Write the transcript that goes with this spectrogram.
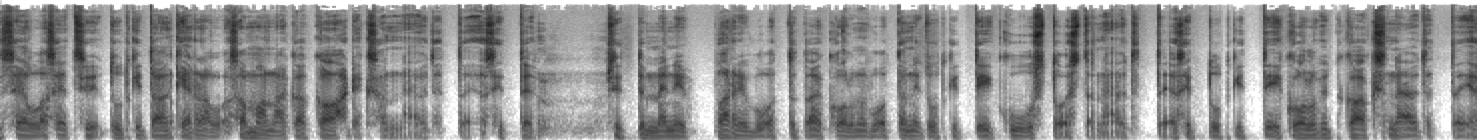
sellaiset, että tutkitaan kerralla saman aikaan kahdeksan näytettä ja sitten sitten meni pari vuotta tai kolme vuotta, niin tutkittiin 16 näytettä ja sitten tutkittiin 32 näytettä ja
